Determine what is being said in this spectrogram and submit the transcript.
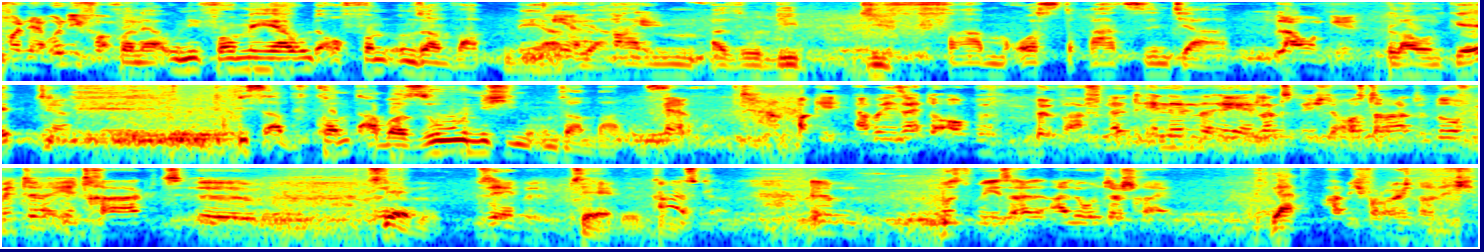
Von der Uniform. Von der Uniform her und auch von unserem Wappen her. Ja, wir okay. haben, also die, die Farben Ostrats sind ja Blau und Gelb. blau und gelb. Ja. ist, kommt aber so nicht in unserem Wappen vor. Ja. Okay, aber ihr seid doch auch be bewaffnet in den äh, Landskirchen Osterrate Dorfmitte. Ihr tragt äh, Säbel. Äh, Säbel. Säbel, genau. Alles klar. Ähm, mussten wir jetzt alle, alle unterschreiben. Ja. Habe ich von euch noch nicht.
